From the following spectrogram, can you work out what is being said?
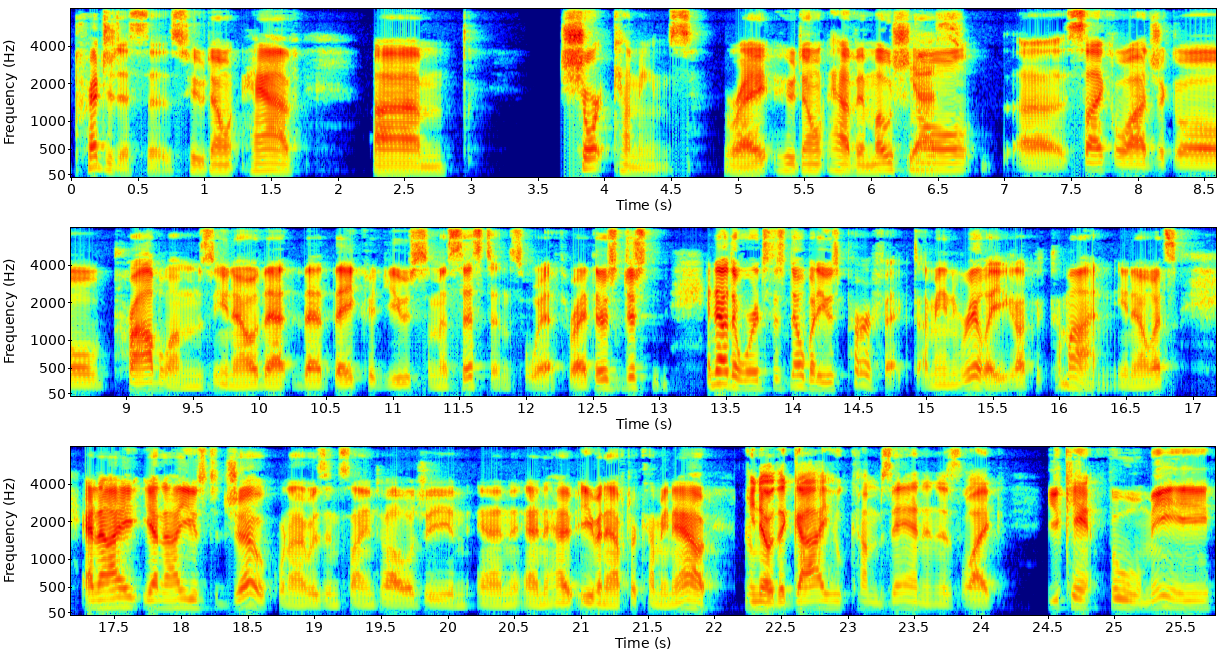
prejudices, who don't have um, shortcomings, right? Who don't have emotional uh, psychological problems, you know, that that they could use some assistance with, right? There's just, in other words, there's nobody who's perfect. I mean, really, come on, you know, let's. And I and I used to joke when I was in Scientology and and and ha- even after coming out, you know, the guy who comes in and is like, "You can't fool me."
